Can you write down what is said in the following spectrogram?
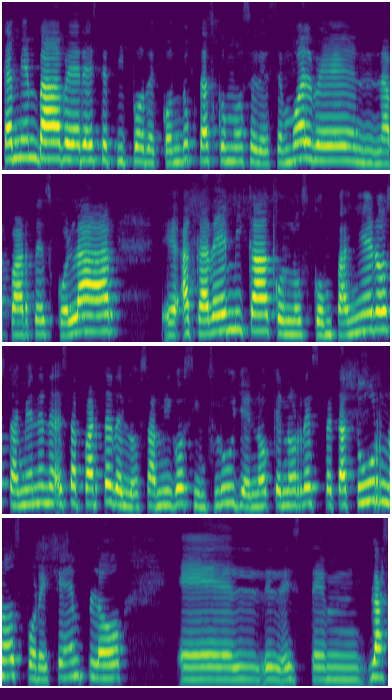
también va a ver este tipo de conductas, cómo se desenvuelve en la parte escolar, eh, académica, con los compañeros, también en esta parte de los amigos influye, ¿no? Que no respeta turnos, por ejemplo, este, las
